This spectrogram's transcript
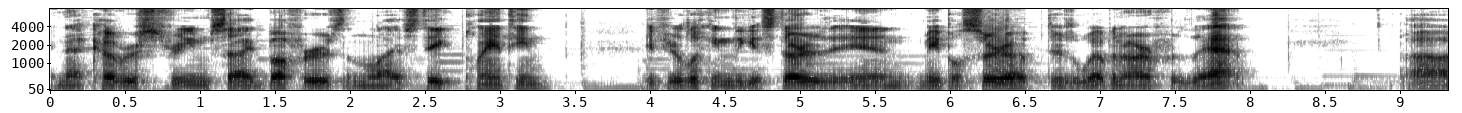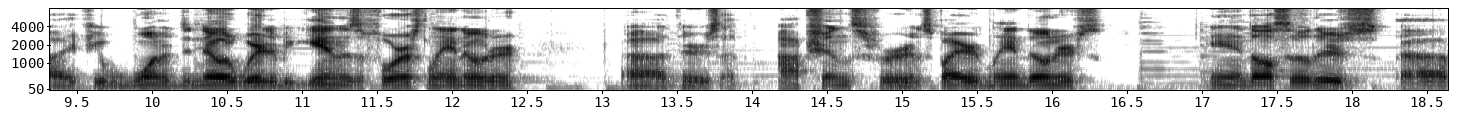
and that covers streamside buffers and live stake planting. If you're looking to get started in maple syrup, there's a webinar for that. Uh, if you wanted to know where to begin as a forest landowner, uh, there's options for inspired landowners. And also, there's uh,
